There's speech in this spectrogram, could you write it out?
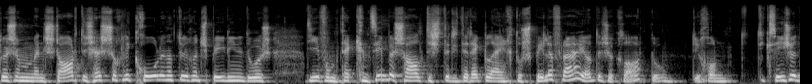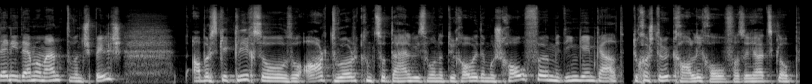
Du hast, wenn du startest, hast du schon ein bisschen Kohle natürlich, wenn du Spiel rein tust. Die vom Tekken 7 schaltest du in der Regel eigentlich durch Spielen frei, ja, das ist ja klar. Du, die, kann, die siehst du dann in dem Moment, wenn du spielst. Aber es gibt gleich so, so Artwork und so teilweise, wo natürlich auch wieder musst kaufen mit Ingame-Geld. Du kannst dir wirklich alle kaufen. Also ich habe jetzt, glaube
